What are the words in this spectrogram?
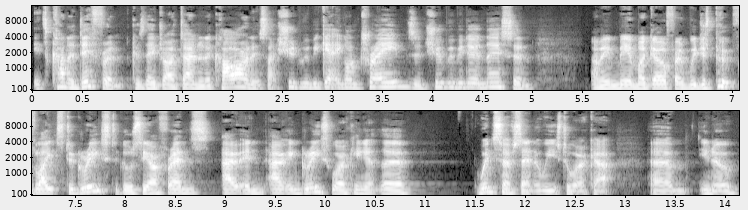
it's kind of different because they drive down in a car, and it's like, should we be getting on trains and should we be doing this and I mean, me and my girlfriend, we just booked flights to Greece to go see our friends out in out in Greece, working at the windsurf centre we used to work at. Um, you know,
